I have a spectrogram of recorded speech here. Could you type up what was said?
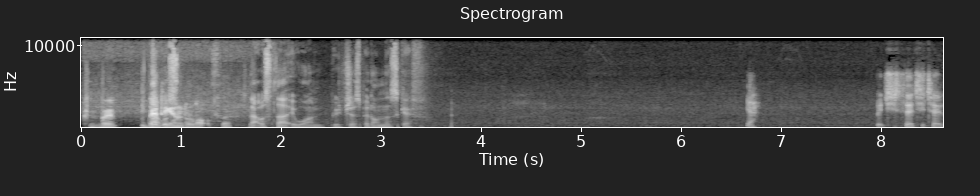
Because we're That bidding was- a lot for. That was 31. We've just been on the skiff. Yeah. Which is 32.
